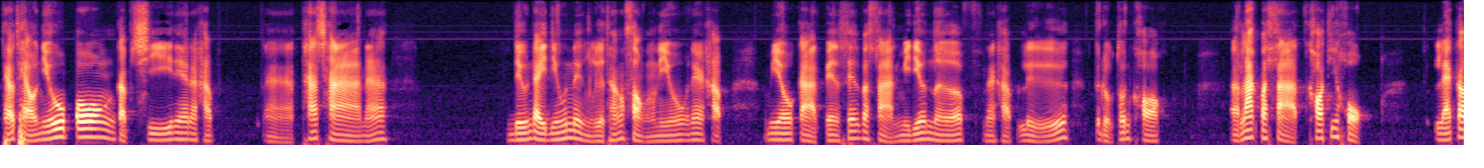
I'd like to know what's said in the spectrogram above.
แถวแถวนิ้วโป้งกับชี้เนี่ยนะครับถ้าชานะนิ้วใดนิ้วหนึ่งหรือทั้ง 2 นิ้วเนี่ยครับ มีโอกาสเป็นเส้นประสาท medial nerve นะครับหรือกระดูกต้นคอรากประสาทข้อที่ 6 และก็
